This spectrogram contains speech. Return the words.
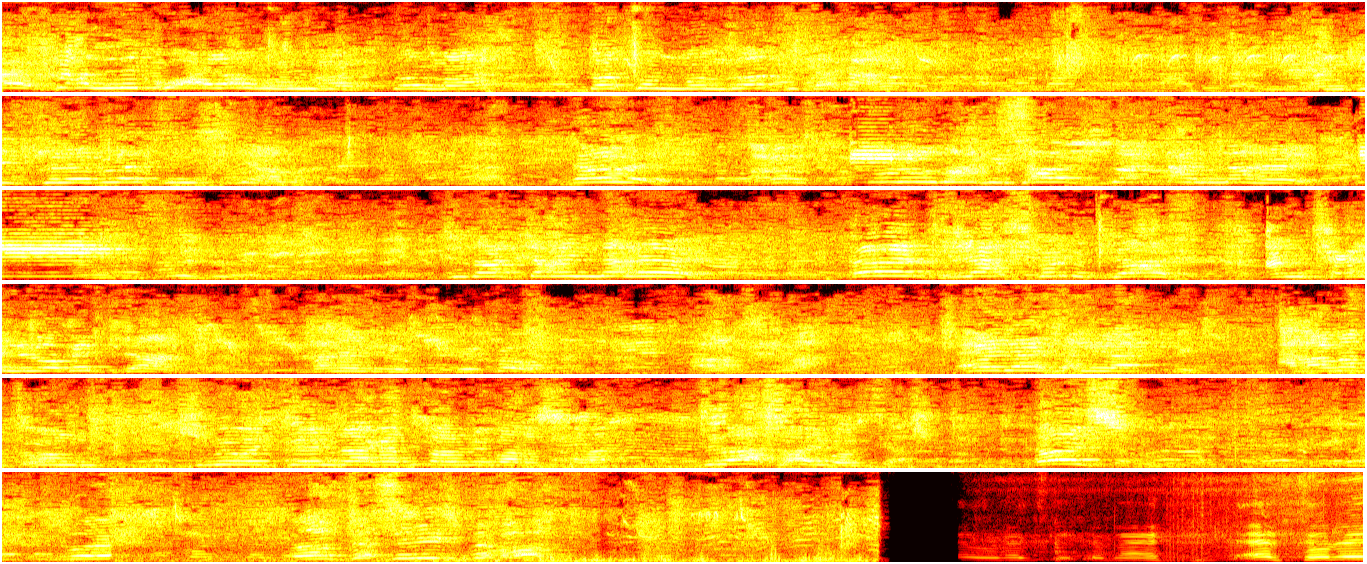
এই পাল্লি কোয়ালাম তোর মা তোর কোন বন্ধু আছে দেখা আমি কি ছেলেবেলা চিনিস নি আমার এই, না না বিয়াস করবি বিয়াস। আমি নিল ওকে বিয়াস। ঠেকাই নিল দেখো? আল্লাহ। এই দেখ আমি রাখবি। আর আমার তখন তুমি ওই ট্রেন জায়গা দিতে পারবি বারো সালা ক্লাস হয় বলছি এই চলে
